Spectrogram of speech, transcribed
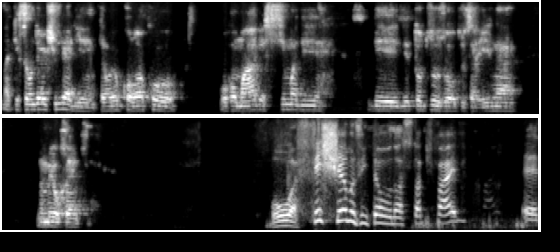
na questão de artilharia. Então eu coloco o Romário acima de, de, de todos os outros aí na, no meu ranking. Boa. Fechamos então o nosso top 5. É,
